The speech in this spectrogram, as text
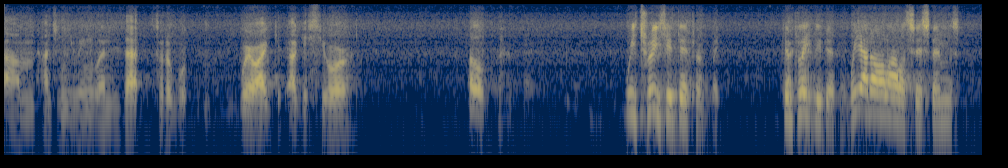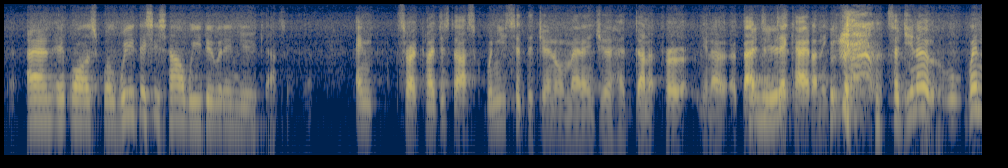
um, Hunter New England? Is that sort of wh- where I guess you're, Well, we treated differently, completely different. We had all our systems, and it was, well, we, this is how we do it in Newcastle. and, sorry, can I just ask, when you said the general manager had done it for, you know, about a decade, I think, so do you know, when,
